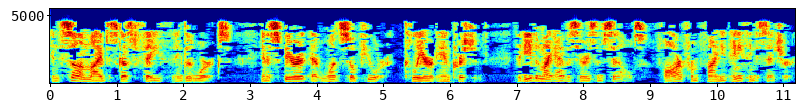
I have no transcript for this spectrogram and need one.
In some I have discussed faith and good works, in a spirit at once so pure, clear, and Christian, that even my adversaries themselves, far from finding anything to censure,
